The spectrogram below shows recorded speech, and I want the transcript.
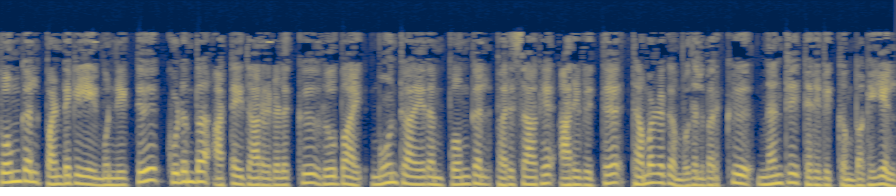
பொங்கல் பண்டிகையை முன்னிட்டு குடும்ப அட்டைதாரர்களுக்கு ரூபாய் மூன்றாயிரம் பொங்கல் பரிசாக அறிவித்த தமிழக முதல்வருக்கு நன்றி தெரிவிக்கும் வகையில்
